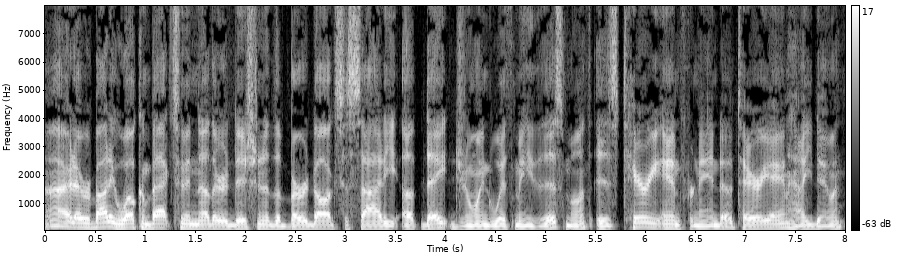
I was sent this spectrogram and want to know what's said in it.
All right, everybody, welcome back to another edition of the Bird Dog Society update. Joined with me this month is Terry Ann Fernando. Terry Ann, how you doing?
